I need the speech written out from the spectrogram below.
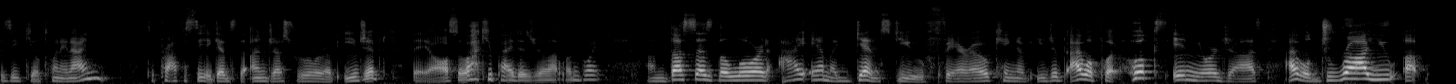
Ezekiel 29. A prophecy against the unjust ruler of Egypt. They also occupied Israel at one point. Um, Thus says the Lord, I am against you, Pharaoh, king of Egypt. I will put hooks in your jaws. I will draw you up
